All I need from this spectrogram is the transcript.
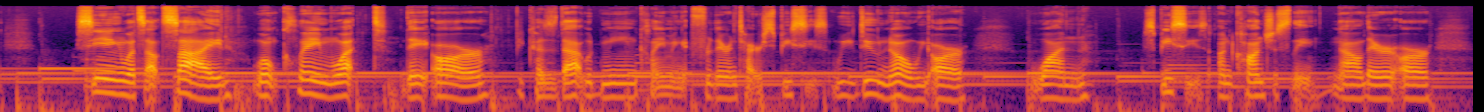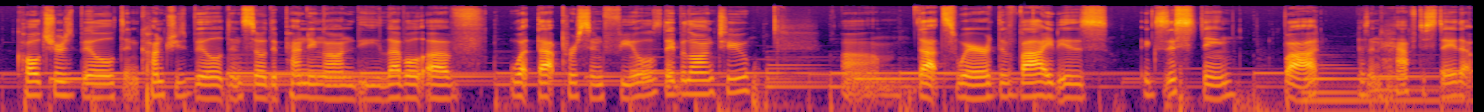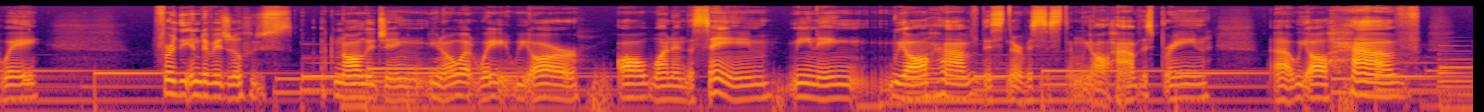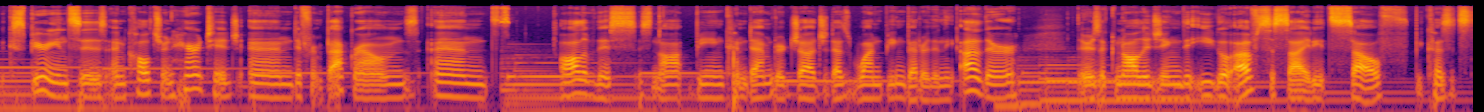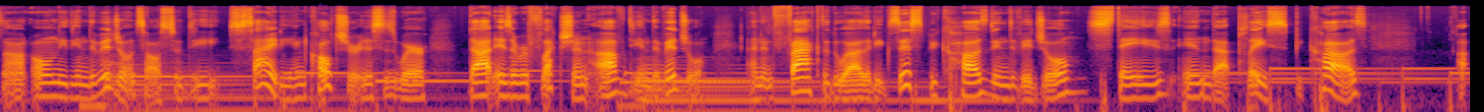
seeing what's outside won't claim what they are because that would mean claiming it for their entire species. We do know we are one species unconsciously. Now, there are cultures built and countries built, and so depending on the level of what that person feels they belong to, um, that's where divide is existing but doesn't have to stay that way for the individual who's acknowledging, you know what, wait, we are all one and the same, meaning we all have this nervous system, we all have this brain, uh, we all have experiences and culture and heritage and different backgrounds, and all of this is not being condemned or judged as one being better than the other. There's acknowledging the ego of society itself because it's not only the individual, it's also the society and culture. This is where that is a reflection of the individual. And in fact, the duality exists because the individual stays in that place, because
